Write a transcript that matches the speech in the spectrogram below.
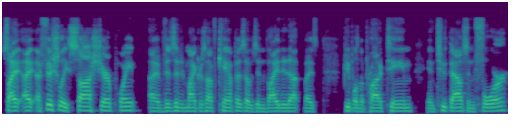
so I, I officially saw SharePoint. I visited Microsoft campus. I was invited up by people on the product team in 2004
